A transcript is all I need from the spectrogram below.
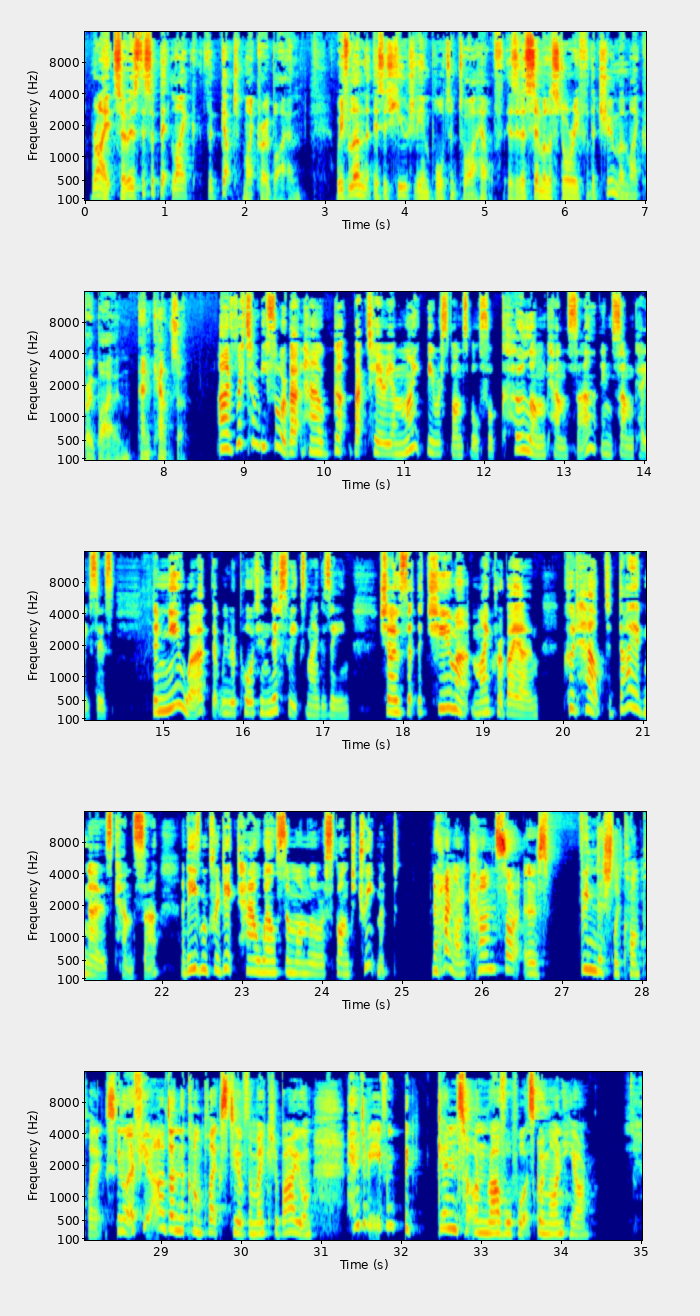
Right, so is this a bit like the gut microbiome? We've learned that this is hugely important to our health. Is it a similar story for the tumour microbiome and cancer? I've written before about how gut bacteria might be responsible for colon cancer in some cases. The new work that we report in this week's magazine shows that the tumour microbiome could help to diagnose cancer and even predict how well someone will respond to treatment. Now, hang on, cancer is fiendishly complex. You know, if you add in the complexity of the microbiome, how do we even begin? Begin to unravel what's going on here?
